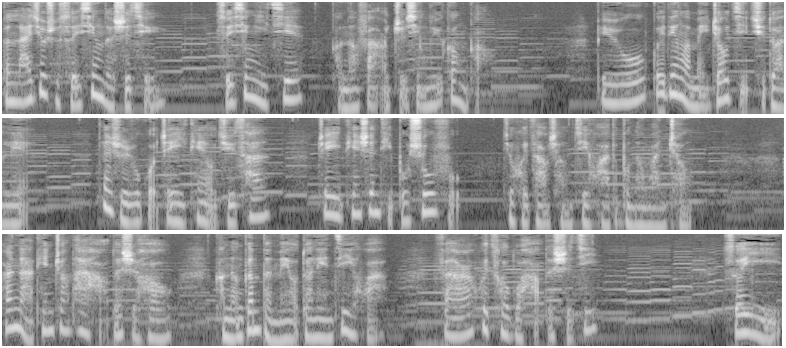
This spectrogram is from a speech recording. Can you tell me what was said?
本来就是随性的事情，随性一些，可能反而执行率更高。比如规定了每周几去锻炼，但是如果这一天有聚餐，这一天身体不舒服，就会造成计划的不能完成。而哪天状态好的时候，可能根本没有锻炼计划，反而会错过好的时机。所以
